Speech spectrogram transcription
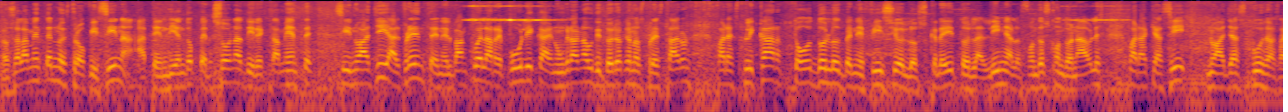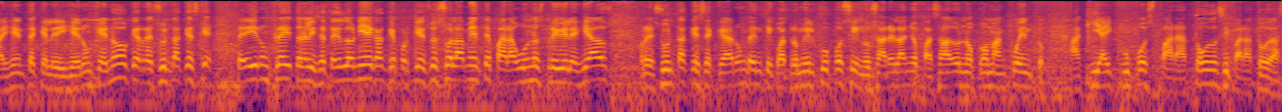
no solamente en nuestra oficina, atendiendo personas directamente, sino allí al frente, en el Banco de la República, en un gran auditorio que nos prestaron para explicar todos los beneficios, los créditos, las líneas, los fondos condonables, para que así no haya excusas. Hay gente que le dijeron que no, que resulta que es que pedir un crédito en el ICETEX lo niegan, que porque eso es solamente para unos privilegiados. Resulta que se quedaron 24 mil cupos sin usar el año pasado, no coman cuento. Aquí hay cupos para todos y para todas.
